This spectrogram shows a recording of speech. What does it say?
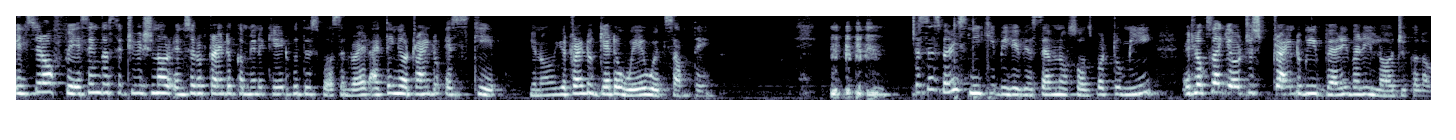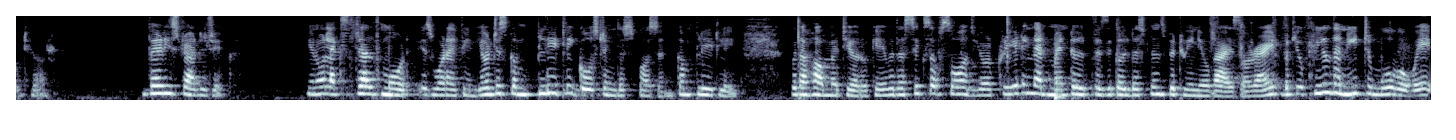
instead of facing the situation or instead of trying to communicate with this person right i think you're trying to escape you know? You're trying to get away with something. This is very sneaky behavior seven of swords but to me it looks like you're just trying to be very very logical out here. Very strategic. You know like stealth mode is what i feel. You're just completely ghosting this person completely with a hermit here okay with a six of swords you're creating that mental physical distance between you guys all right but you feel the need to move away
